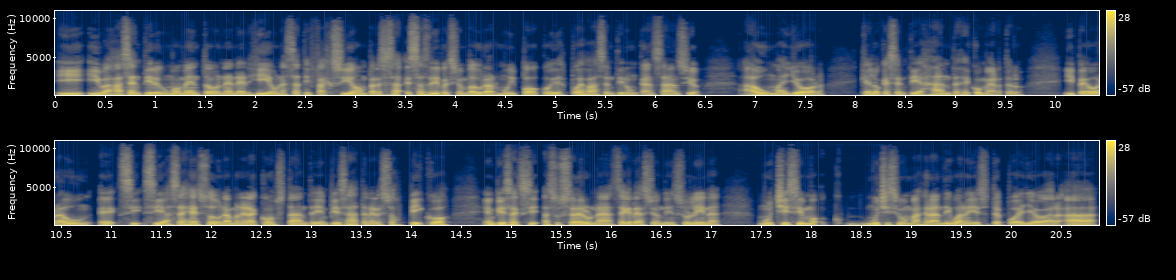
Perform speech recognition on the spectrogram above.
Y, vas a sentir en un momento una energía, una satisfacción, pero esa, esa satisfacción va a durar muy poco y después vas a sentir un cansancio aún mayor que lo que sentías antes de comértelo. Y peor aún, eh, si, haces eso de una manera constante y empiezas a tener esos picos, empieza a, suceder una segregación de insulina muchísimo, muchísimo más grande y bueno, y eso te puede llevar a,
